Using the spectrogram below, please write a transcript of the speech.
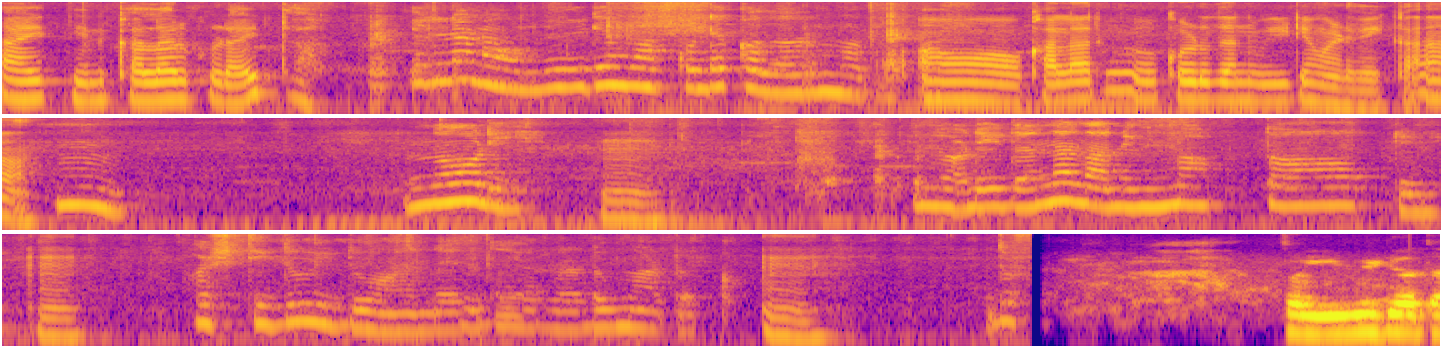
ಆಯ್ತು ನೀನು ಕಲರ್ ಕೂಡ ಆಯ್ತಾ? ಇಲ್ಲ ನಾವು ವಿಡಿಯೋ ಮಾಡ್ಕೊಂಡೆ ಕಲರ್ ಕೊಡೋದನ್ನು ವೀಡಿಯೋ ಮಾಡಬೇಕಾ? ಹ್ಮ್. ನೋಡಿ. ಹ್ಞೂ ನೋಡಿ ಇದನ್ನ ನಾನು ಹಾಕ್ತಾ ಹೋಗ್ತೀನಿ. ಹ್ಞೂ ಫಸ್ಟ್ ಇದು ಇದು ಅಂದ್ರೆ ಎರಡು ಮಾಡಬೇಕು. ಸೊ ಈ ವಿಡಿಯೋದ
